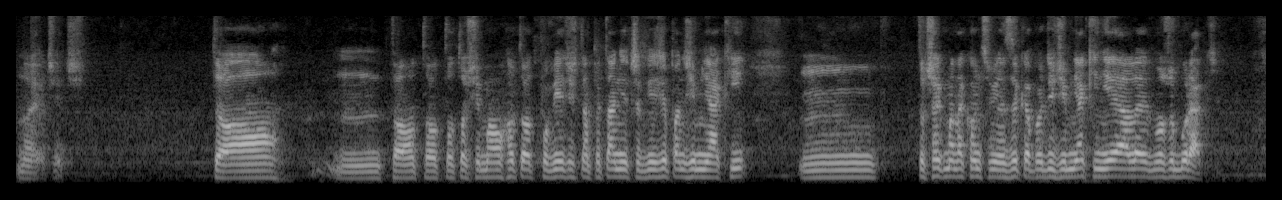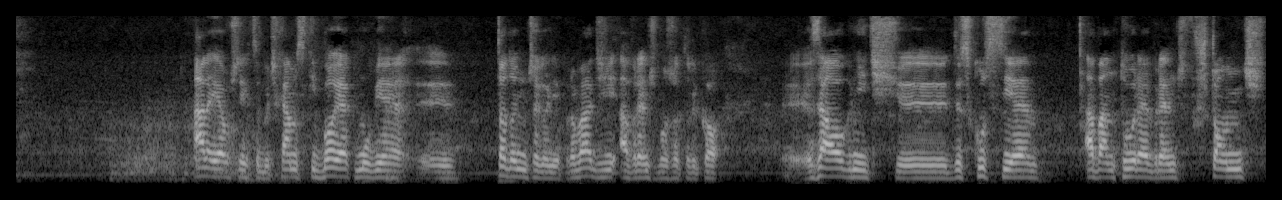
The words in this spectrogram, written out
No jedź, jedź. to, mm, to, to, to, to się ma ochotę odpowiedzieć na pytanie, czy wiezie pan ziemniaki. Mm, To człowiek ma na końcu języka powiedzieć ziemniaki nie, ale może buraki. Ale ja już nie chcę być chamski, bo jak mówię, y, to do niczego nie prowadzi, a wręcz może tylko y, zaognić y, dyskusję, awanturę, wręcz wszcząć.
